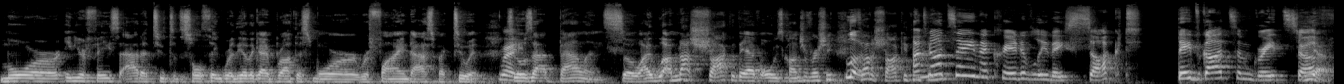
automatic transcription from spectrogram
more in your face attitude to this whole thing, where the other guy brought this more refined aspect to it. Right. So it was that balance. So I, am not shocked that they have always controversy. Look, it's not a shocking thing. I'm not me. saying that creatively they sucked. They've got some great stuff. Yeah.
